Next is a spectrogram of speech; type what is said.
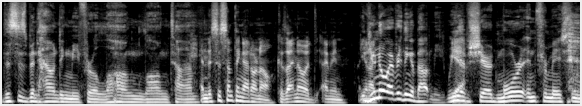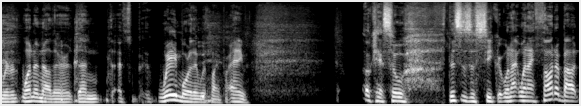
This has been hounding me for a long, long time. and this is something I don't know, because I know, I mean, you You know, know, everything about me. We Yeah. have shared more information with one another than way more than with my partner. Anyway. Okay, so this is a secret. When I when I thought about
